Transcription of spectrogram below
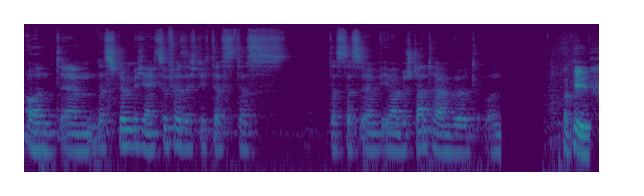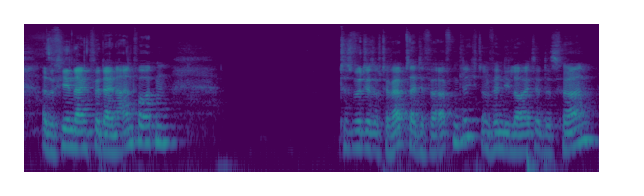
Und ähm, das stimmt mich eigentlich zuversichtlich, dass, dass, dass das irgendwie immer Bestand haben wird. Und okay, also vielen Dank für deine Antworten. Das wird jetzt auf der Webseite veröffentlicht und wenn die Leute das hören,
